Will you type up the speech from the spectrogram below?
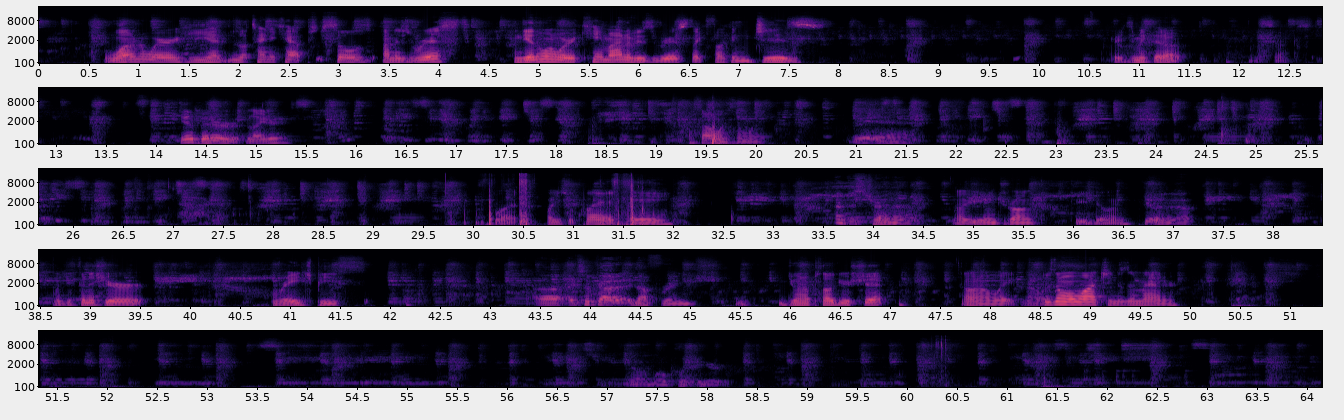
One where he had little tiny capsules on his wrist, and the other one where it came out of his wrist like fucking jizz. Did you make that up? Sucks. Get a better lighter. I saw one somewhere. Yeah. Why are you so quiet, eh? I'm just trying to Oh, you're getting drunk. What are you doing? feeling it up. When'd you finish your rage piece? Uh, I took out enough rage. Do you want to plug your shit? Oh, no, wait. No. There's no one watching. Doesn't matter.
